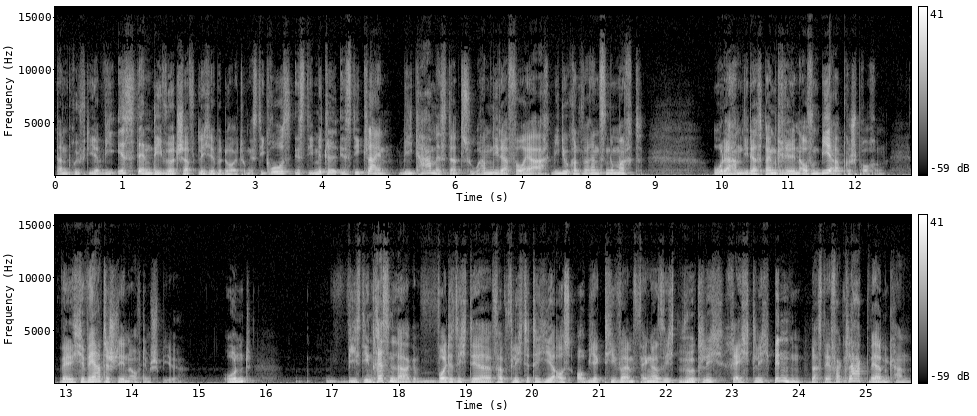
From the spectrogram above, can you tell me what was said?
Dann prüft ihr, wie ist denn die wirtschaftliche Bedeutung? Ist die groß? Ist die mittel? Ist die klein? Wie kam es dazu? Haben die da vorher acht Videokonferenzen gemacht? Oder haben die das beim Grillen auf dem Bier abgesprochen? Welche Werte stehen auf dem Spiel? Und wie ist die Interessenlage? Wollte sich der Verpflichtete hier aus objektiver Empfängersicht wirklich rechtlich binden, dass der verklagt werden kann?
